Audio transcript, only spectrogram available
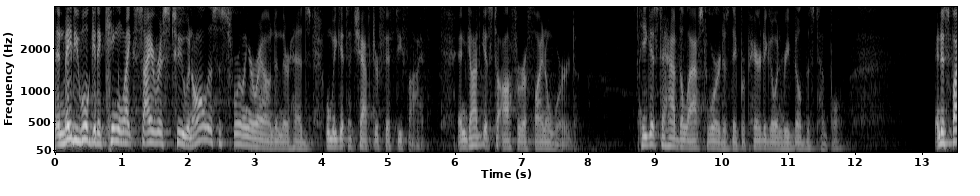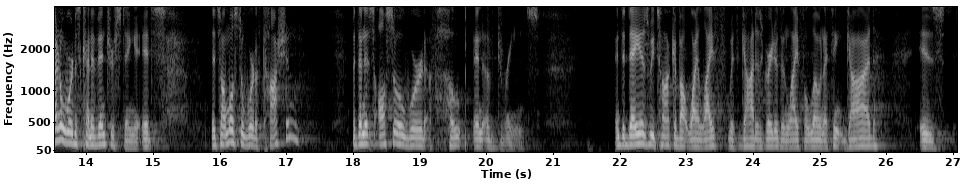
and maybe we'll get a king like Cyrus too. And all this is swirling around in their heads when we get to chapter 55. And God gets to offer a final word. He gets to have the last word as they prepare to go and rebuild this temple. And his final word is kind of interesting. It's, it's almost a word of caution, but then it's also a word of hope and of dreams. And today, as we talk about why life with God is greater than life alone, I think God is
